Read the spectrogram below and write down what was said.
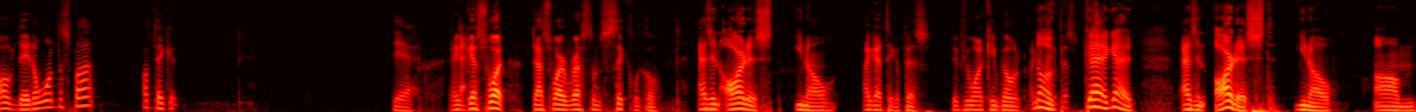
oh, they don't want the spot? I'll take it. Yeah. And guess what? That's why wrestling's cyclical. As an artist, you know, I got to take a piss. If you want to keep going, I no, gotta take a piss. go ahead, go ahead. As an artist, you know, um,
